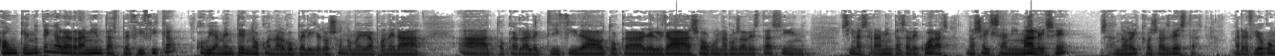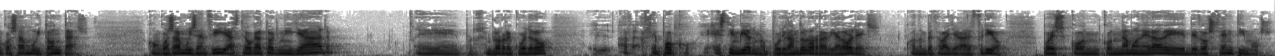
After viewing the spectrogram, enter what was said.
aunque no tenga la herramienta específica, obviamente no con algo peligroso, no me voy a poner a, a, tocar la electricidad o tocar el gas o alguna cosa de estas sin, sin las herramientas adecuadas. No seáis animales, ¿eh? O sea, no hagáis cosas de estas. Me refiero con cosas muy tontas, con cosas muy sencillas. Tengo que atornillar, eh, por ejemplo, recuerdo hace poco, este invierno, purgando los radiadores, cuando empezaba a llegar el frío, pues con, una moneda de, dos céntimos,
